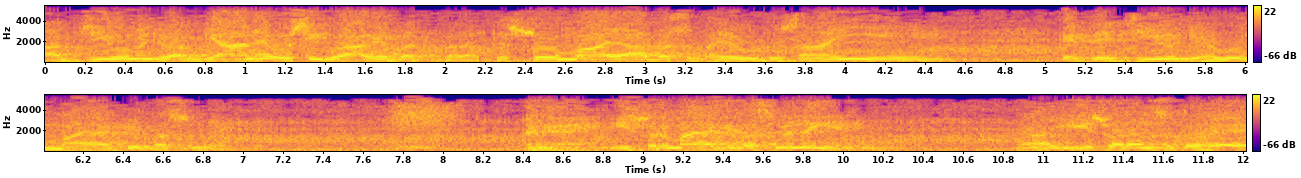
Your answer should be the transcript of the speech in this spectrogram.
अब जीव में जो अज्ञान है, उसी को आगे बढ़ कराते सो माया बस भय गुसाई कहते जीव जो है वो माया के बस में ईश्वर माया के बस में नहीं है। हाँ ईश्वर अंश तो है,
